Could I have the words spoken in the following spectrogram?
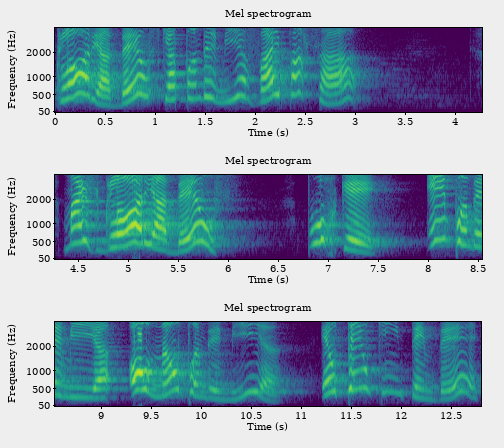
glória a Deus, que a pandemia vai passar. Mas glória a Deus, porque em pandemia ou não pandemia, eu tenho que entender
